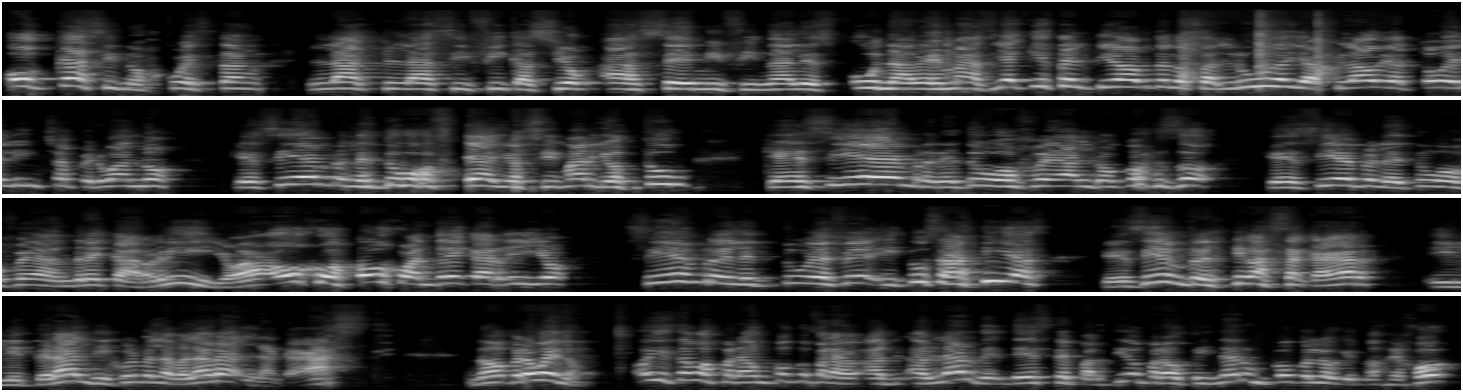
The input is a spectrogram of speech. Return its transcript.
o casi nos cuestan la clasificación a semifinales una vez más. Y aquí está el tío Abde, lo saluda y aplaude a todo el hincha peruano que siempre le tuvo fe a Yosimar Yotun, que siempre le tuvo fe a Aldo Corso, que siempre le tuvo fe a André Carrillo. ¿ah? Ojo, ojo, André Carrillo, siempre le tuve fe y tú sabías que siempre le ibas a cagar y literal, disculpen la palabra, la cagaste. No, pero bueno, hoy estamos para un poco para hablar de, este partido, para opinar un poco lo que nos dejó.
